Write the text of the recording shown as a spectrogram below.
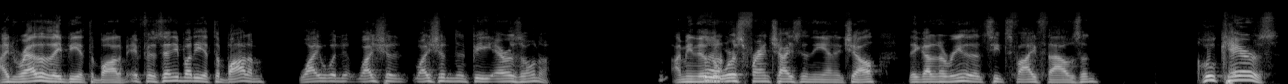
I'd rather they be at the bottom. If there's anybody at the bottom, why wouldn't? Why should? Why shouldn't it be Arizona? I mean, they're the worst franchise in the NHL. They got an arena that seats five thousand. Who cares?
